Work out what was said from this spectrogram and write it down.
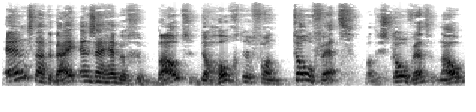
En staat erbij, en zij hebben gebouwd de hoogte van Tovet. Wat is Tovet? Nou,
